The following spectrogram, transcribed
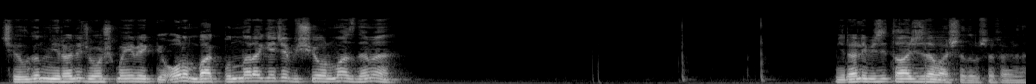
Çılgın Mirali coşmayı bekliyor. Oğlum bak bunlara gece bir şey olmaz değil mi? Mirali bizi tacize başladı bu sefer de.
